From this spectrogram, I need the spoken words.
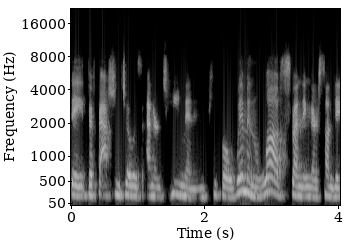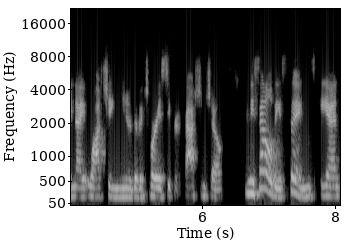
they the fashion show is entertainment and people women love spending their sunday night watching you know the victoria's secret fashion show and he said all these things and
